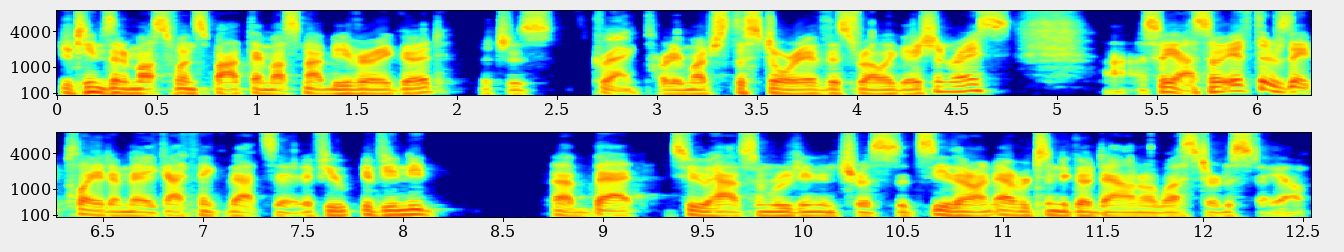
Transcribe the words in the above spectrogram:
your team's in a must win spot, they must not be very good, which is Correct. pretty much the story of this relegation race. Uh, so yeah, so if there's a play to make, I think that's it. If you if you need a bet to have some rooting interest, it's either on Everton to go down or Leicester to stay up.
